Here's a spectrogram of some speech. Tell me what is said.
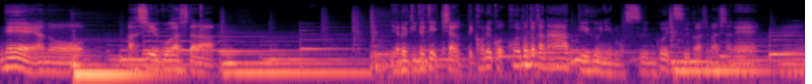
ね、あの、足動かしたら、やる気出てきちゃうってこれここういうことかなっていうふうにもうすごい痛感しましたね。うん。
